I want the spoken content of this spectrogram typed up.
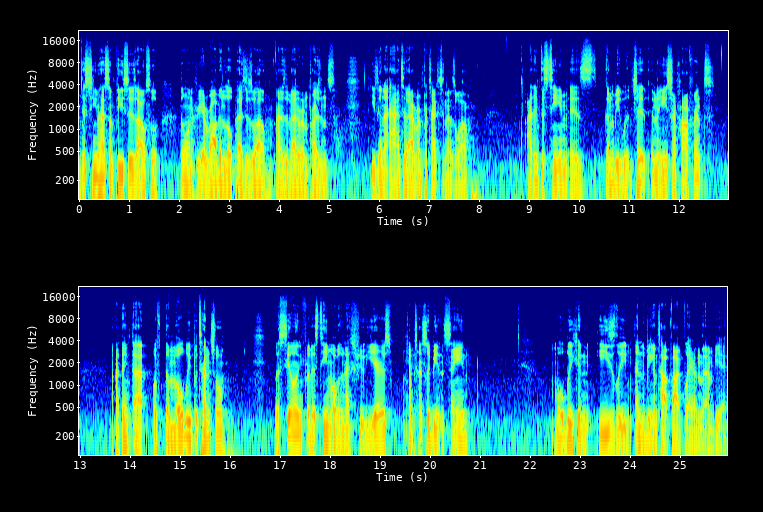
This team has some pieces. I also don't want to forget Robin Lopez as well as a veteran presence. He's going to add to that rim protection as well. I think this team is going to be legit in the Eastern Conference. I think that with the Mobley potential, the ceiling for this team over the next few years can potentially be insane. Mobley can easily end up being a top five player in the NBA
